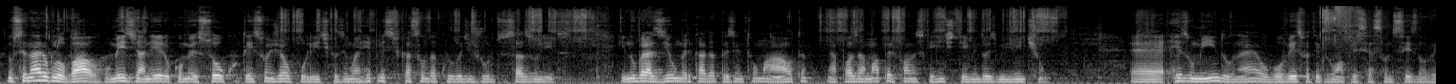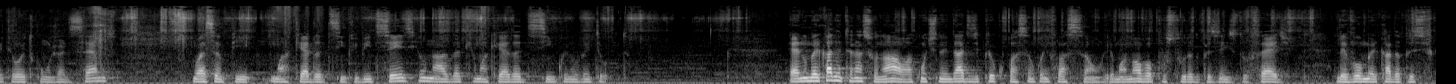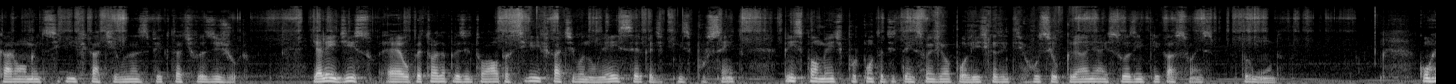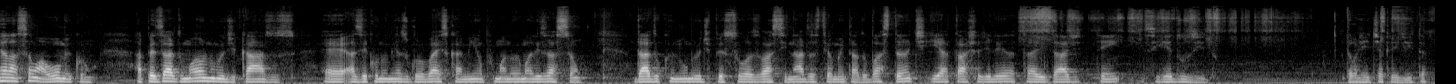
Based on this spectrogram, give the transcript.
No cenário global, o mês de janeiro começou com tensões geopolíticas e uma reprecificação da curva de juros dos Estados Unidos. E no Brasil, o mercado apresentou uma alta após a má performance que a gente teve em 2021. É, resumindo, né, o Bovespa teve uma apreciação de 6,98, como já dissemos, o S&P uma queda de 5,26 e o Nasdaq uma queda de 5,98. É, no mercado internacional, a continuidade de preocupação com a inflação e uma nova postura do presidente do Fed levou o mercado a precificar um aumento significativo nas expectativas de juro. E além disso, é, o petróleo apresentou alta significativa no mês, cerca de 15%, principalmente por conta de tensões geopolíticas entre Rússia e Ucrânia e suas implicações para o mundo. Com relação ao Omicron, apesar do maior número de casos, é, as economias globais caminham para uma normalização, dado que o número de pessoas vacinadas tem aumentado bastante e a taxa de letalidade tem se reduzido. Então a gente acredita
